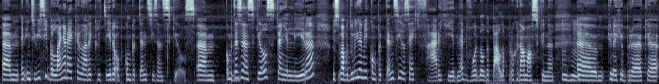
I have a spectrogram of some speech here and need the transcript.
ehm, en intuïtie belangrijker dan recruteren op competenties en skills. Ehm, competenties en skills kan je leren. Dus wat bedoel ik daarmee? Competenties, dat zijn echt vaardigheden. Hè? Bijvoorbeeld bepaalde programma's kunnen, ehm, kunnen gebruiken,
